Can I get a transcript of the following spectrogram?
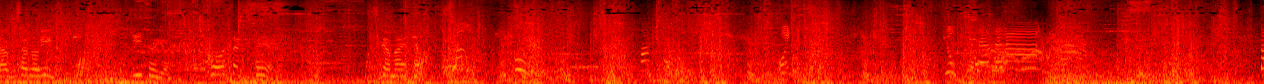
渚のリン糸よ工作せよ捕まえたおいよっさよならた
